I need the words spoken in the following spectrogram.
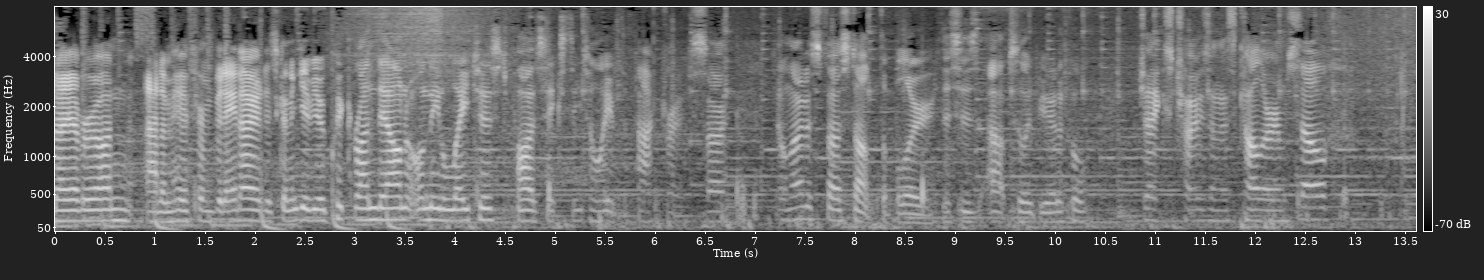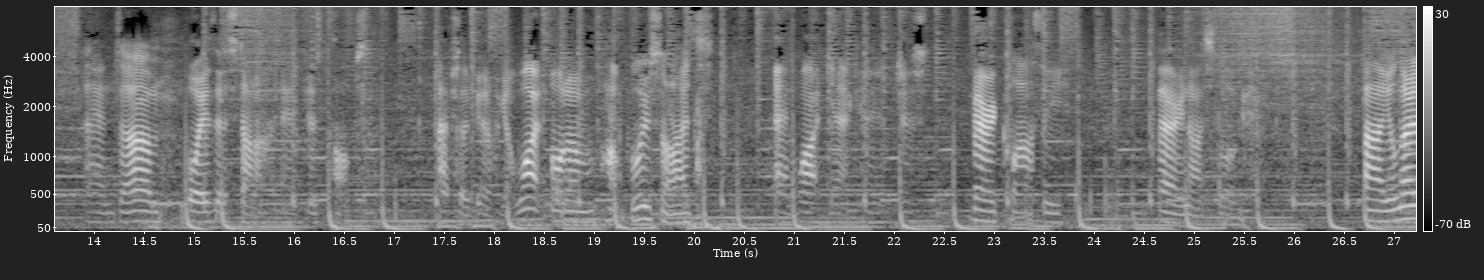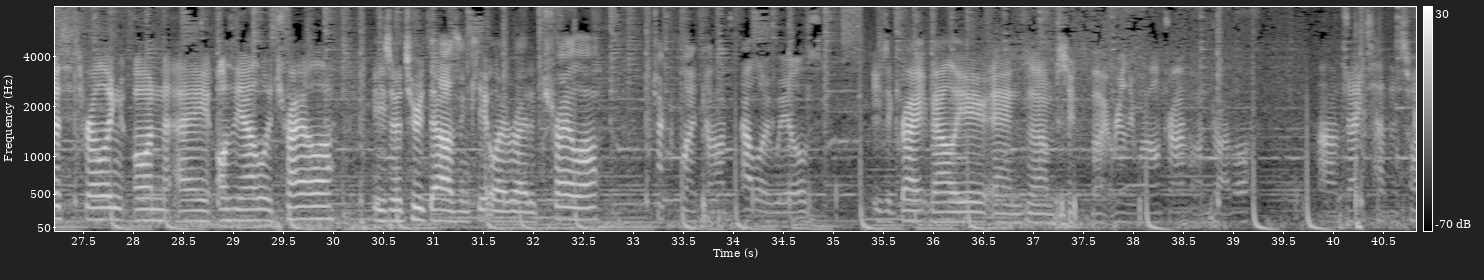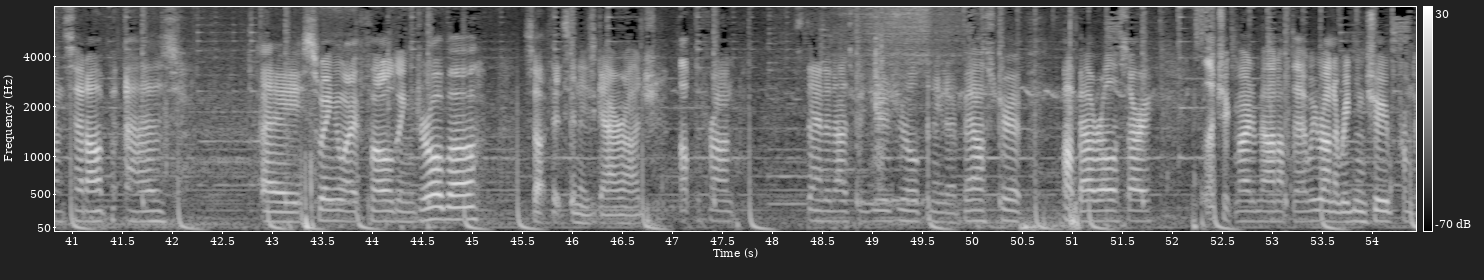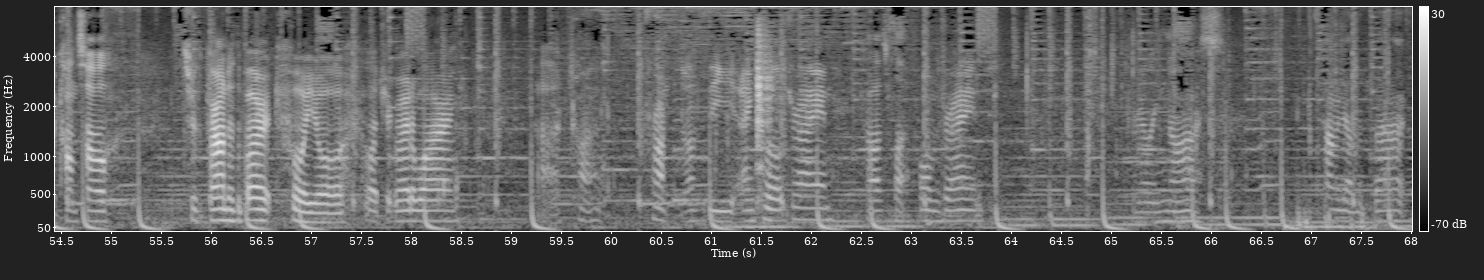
G'day everyone, Adam here from Bonito, Just going to give you a quick rundown on the latest 560 to leave the factory. So you'll notice first up the blue. This is absolutely beautiful. Jake's chosen this color himself and um, boy is it a stunner. It just pops. Absolutely beautiful. We got white bottom, hot blue sides and white deck. Just very classy, very nice look. Uh, you'll notice it's rolling on a Aussie alloy trailer. These are a 2000 kilo rated trailer. Check the plate cards, alloy wheels. These are great value and um, suit the boat really well, drive on, drive off. Um, Jake's had this one set up as a swing away folding drawbar, so it fits in his garage. Up the front, standard as per usual, Bonito bow strip, oh, bow roller, sorry. Electric motor mount up there. We run a rigging tube from the console to the front of the boat for your electric motor wiring. Uh, front of the anchor drain, cast platform drains. Really nice. Coming down the back,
